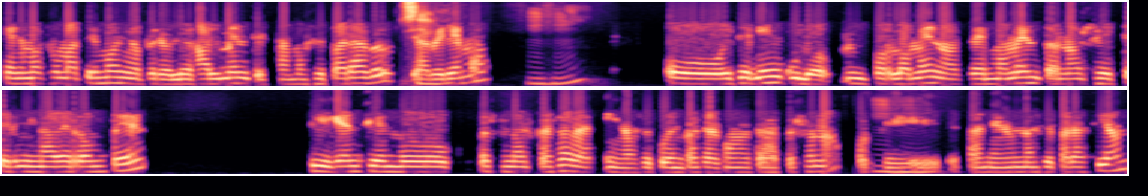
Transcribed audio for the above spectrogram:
tenemos un matrimonio, pero legalmente estamos separados, ya veremos o ese vínculo, mm, por lo menos de momento, no se termina de romper, siguen siendo personas casadas y no se pueden casar con otra persona porque están en una separación.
